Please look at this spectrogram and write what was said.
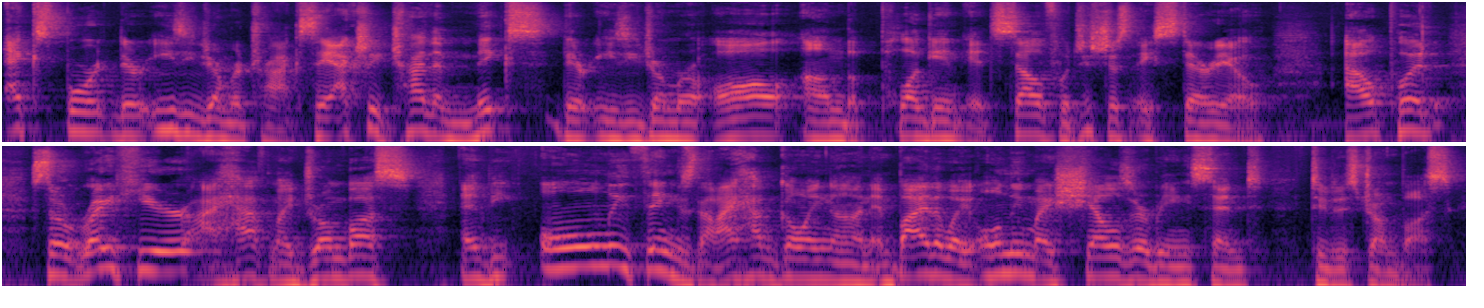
export their EZdrummer tracks. They actually try to mix their EZdrummer all on the plugin itself, which is just a stereo output. So right here, I have my drum bus and the only things that I have going on, and by the way, only my shells are being sent to this drum bus,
